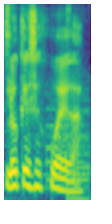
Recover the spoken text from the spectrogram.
Lo que se juega.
